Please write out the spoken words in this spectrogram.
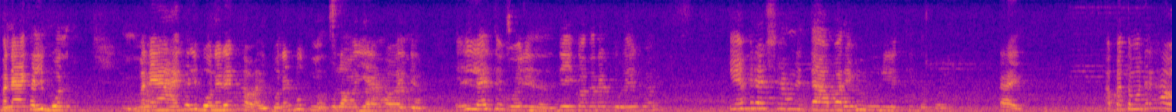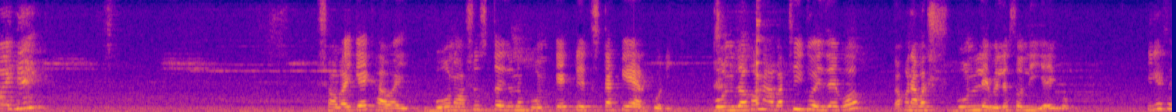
মানে আয় খালি বোন মানে আয় খালি বোনেরে খাওয়াই বোনের ভূত গোলাম ইয়া খাওয়াই না এই লাইতে বলে দাও যে এই কথাটা ঘুরে বল ক্যামেরার সামনে তা আবার এভাবে উল্লেখিত করে। তাই? আবার তোমাদের খাওয়াই নাই সবাইকে খাওয়াই। বোন অসুস্থ এই জন্য বোনকে একটু এক্সট্রা কেয়ার করি। বোন যখন আবার ঠিক হয়ে যাব তখন আবার বোন লেভেলে চলে যাইব। ঠিক আছে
